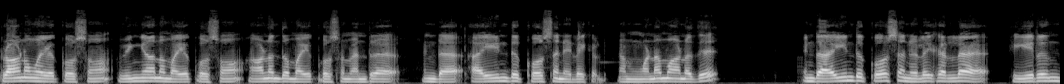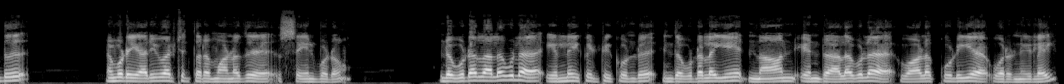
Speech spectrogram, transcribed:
பிராணமய கோஷம் விஞ்ஞானமய கோஷம் ஆனந்தமய கோஷம் என்ற இந்த ஐந்து கோஷ நிலைகள். நம் மனமானது இந்த ஐந்து கோஷ நிலைகளில் இருந்து நம்முடைய அறிவாட்சி தரமானது செயல்படும். இந்த உடல் அளவில் எல்லை கட்டி கொண்டு இந்த உடலையே நான் என்ற அளவில் வாழக்கூடிய ஒரு நிலை.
